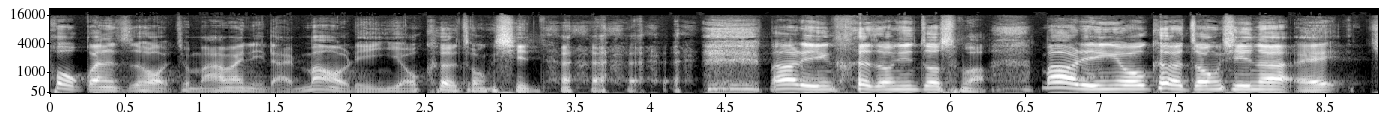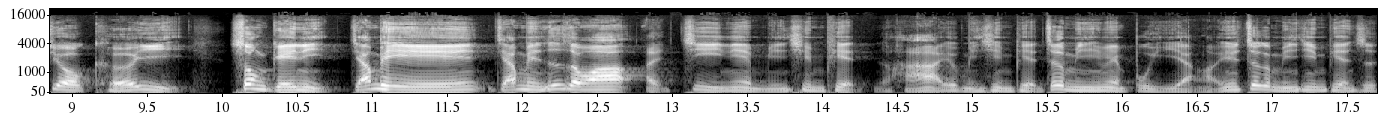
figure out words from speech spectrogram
破关了之后，就麻烦你来茂林游客中心。茂林游客中心做什么？茂林游客中心呢？哎，就可以。送给你奖品，奖品是什么？哎，纪念明信片啊，有明信片。这个明信片不一样啊，因为这个明信片是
